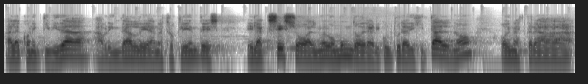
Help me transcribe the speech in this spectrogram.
a la conectividad, a brindarle a nuestros clientes el acceso al nuevo mundo de la agricultura digital. ¿no? Hoy nuestra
